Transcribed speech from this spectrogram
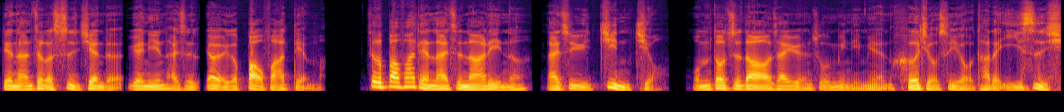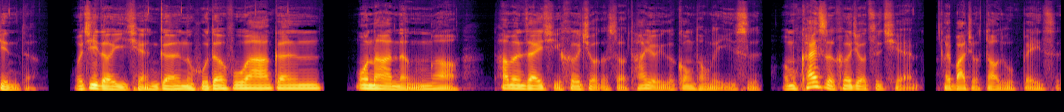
点燃这个事件的原因，还是要有一个爆发点嘛。这个爆发点来自哪里呢？来自于敬酒。我们都知道，在原住民里面，喝酒是有它的仪式性的。我记得以前跟胡德夫啊、跟莫那能啊他们在一起喝酒的时候，他有一个共同的仪式。我们开始喝酒之前，会把酒倒入杯子，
